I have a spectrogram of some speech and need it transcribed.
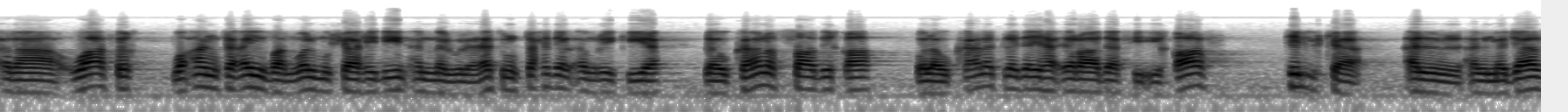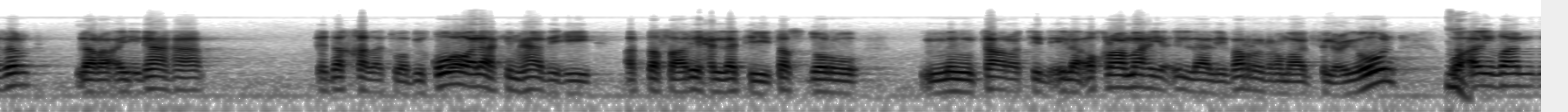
أنا واثق وأنت أيضا والمشاهدين أن الولايات المتحدة الأمريكية لو كانت صادقة ولو كانت لديها إرادة في إيقاف تلك المجازر لرأيناها تدخلت وبقوة ولكن هذه التصاريح التي تصدر من تارة إلى أخرى ما هي إلا لضر الرماد في العيون نعم. وأيضا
